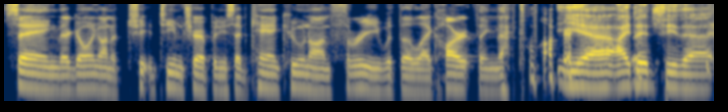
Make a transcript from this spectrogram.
saying they're going on a ch- team trip and he said Cancun on 3 with the like heart thing that tomorrow. Yeah, I did see that.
